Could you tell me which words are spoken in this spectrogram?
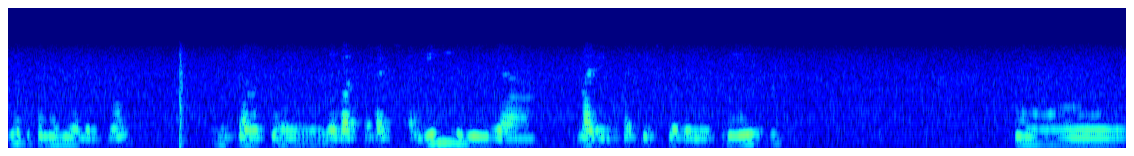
que a pandemia levou. Então, o negócio da Beth e a marido daqui perdeu o emprego. O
